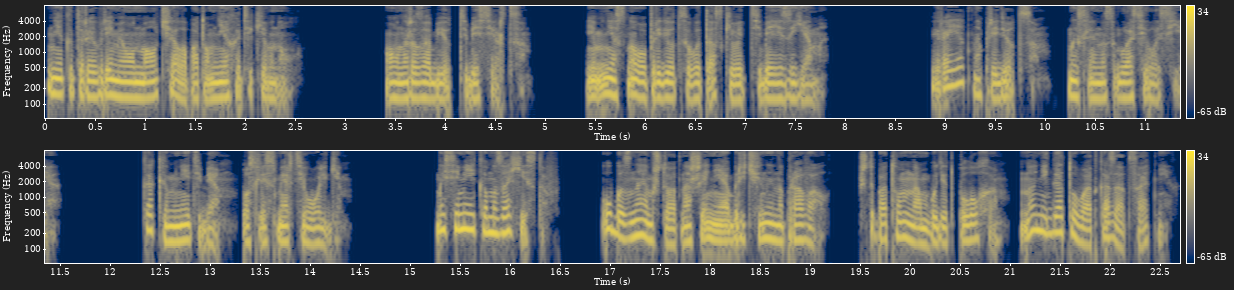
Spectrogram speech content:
Некоторое время он молчал, а потом нехотя кивнул. Он разобьет тебе сердце. И мне снова придется вытаскивать тебя из ямы. Вероятно, придется, мысленно согласилась я. Как и мне тебя после смерти Ольги. Мы семейка мазохистов. Оба знаем, что отношения обречены на провал, что потом нам будет плохо, но не готовы отказаться от них.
